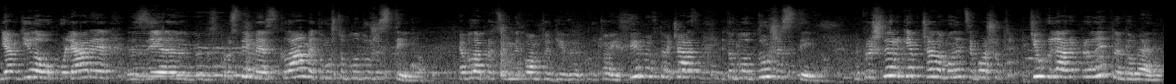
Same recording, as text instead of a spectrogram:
я вділа окуляри з, з простими склами, тому що було дуже стильно. Я була працівником тоді крутої фірми в той час, і то було дуже стильно. І прийшли роки, я почала молитися, бо щоб ті окуляри прилипли до мене,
